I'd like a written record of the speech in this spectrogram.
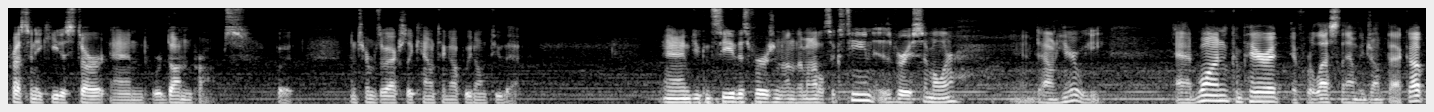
press any key to start and we're done prompts. But in terms of actually counting up, we don't do that. And you can see this version on the Model 16 is very similar. And down here we add one, compare it. If we're less than, we jump back up.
